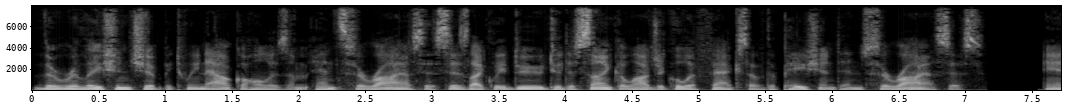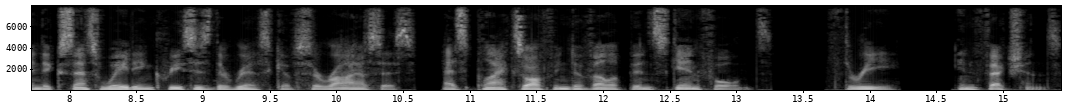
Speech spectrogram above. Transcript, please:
The relationship between alcoholism and psoriasis is likely due to the psychological effects of the patient and psoriasis. And excess weight increases the risk of psoriasis, as plaques often develop in skin folds. 3. Infections.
